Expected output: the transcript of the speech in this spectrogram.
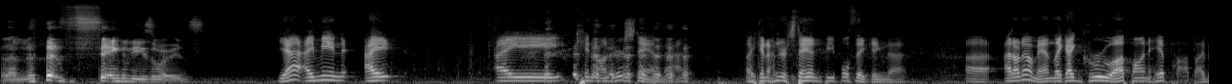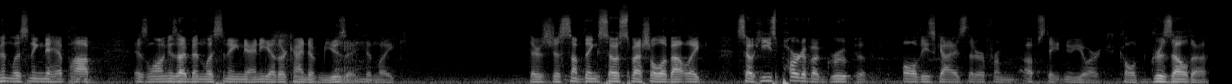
that I'm saying these words. Yeah, I mean, I I can understand that. I can understand people thinking that. Uh, I don't know, man. Like I grew up on hip hop. I've been listening to hip hop as long as I've been listening to any other kind of music, and like, there's just something so special about like. So he's part of a group of all these guys that are from upstate New York called Griselda,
